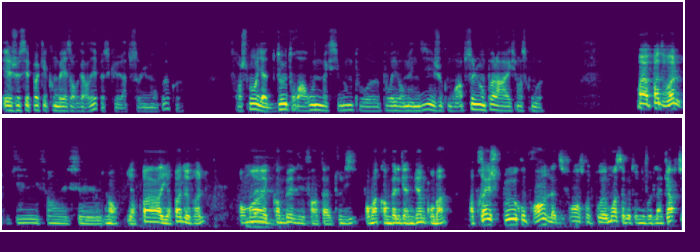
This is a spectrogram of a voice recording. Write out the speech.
Et je sais pas quel combat ils ont regardé parce que absolument pas quoi. Franchement, il y a 2-3 rounds maximum pour, pour Ivan Mendy et je comprends absolument pas la réaction à ce combat. Ouais, pas de vol. Enfin, non, il n'y a, pas- y a pas de vol. Pour moi, Ouais. Campbell, enfin, t'as tout dit. Pour moi, Campbell gagne bien le combat. Après, je peux comprendre la différence entre toi et moi, ça va être au niveau de la carte.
